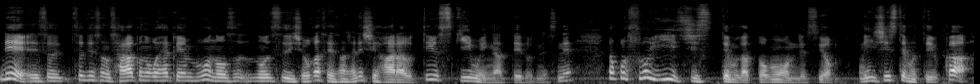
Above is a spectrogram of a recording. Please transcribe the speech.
で、それでその差額の500円分を農水省が生産者に支払うっていうスキームになっているんですね。これすごいいいシステムだと思うんですよ。いいシステムっていうか、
